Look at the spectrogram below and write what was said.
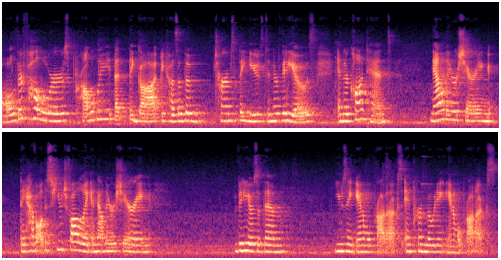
all of their followers, probably that they got because of the terms that they used in their videos and their content, now they are sharing, they have all this huge following and now they are sharing videos of them using animal products and promoting animal products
